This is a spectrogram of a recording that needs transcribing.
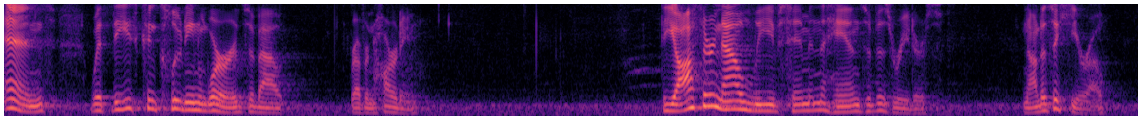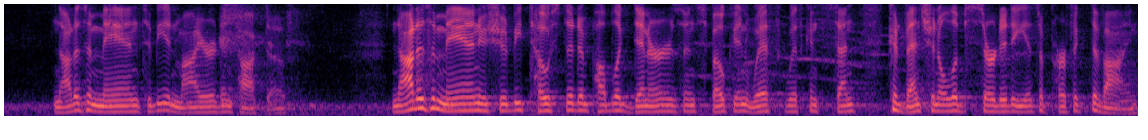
ends with these concluding words about Reverend Harding. The author now leaves him in the hands of his readers, not as a hero, not as a man to be admired and talked of, not as a man who should be toasted in public dinners and spoken with with consent, conventional absurdity as a perfect divine,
